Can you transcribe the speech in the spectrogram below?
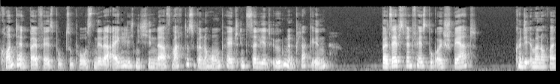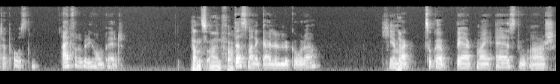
Content bei Facebook zu posten, der da eigentlich nicht hin darf, macht das über eine Homepage, installiert irgendein Plugin, weil selbst wenn Facebook euch sperrt, könnt ihr immer noch weiter posten. Einfach über die Homepage. Ganz einfach. Das ist mal eine geile Lücke, oder? Hier ja. mag Zuckerberg my ass, du Arsch.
